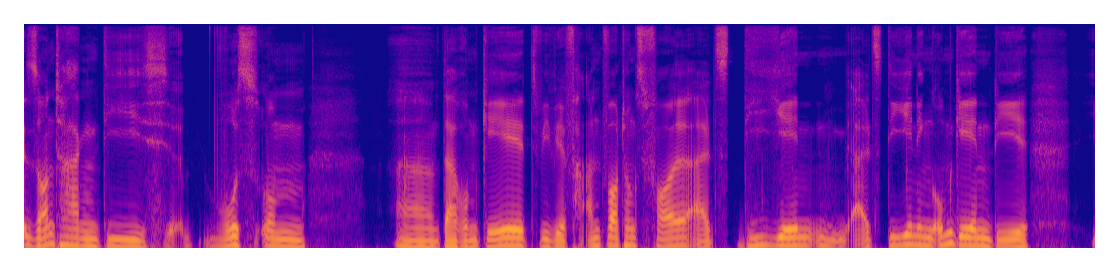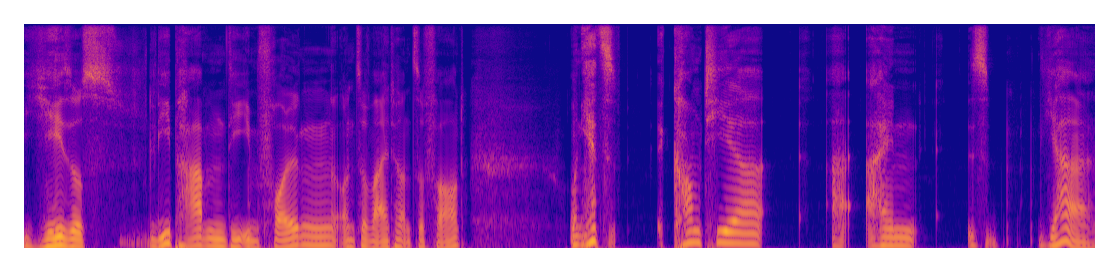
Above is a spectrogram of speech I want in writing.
Sonntagen, die, wo es um äh, darum geht, wie wir verantwortungsvoll als, diejen, als diejenigen umgehen, die Jesus lieb haben, die ihm folgen und so weiter und so fort. Und jetzt kommt hier äh, ein, ja,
